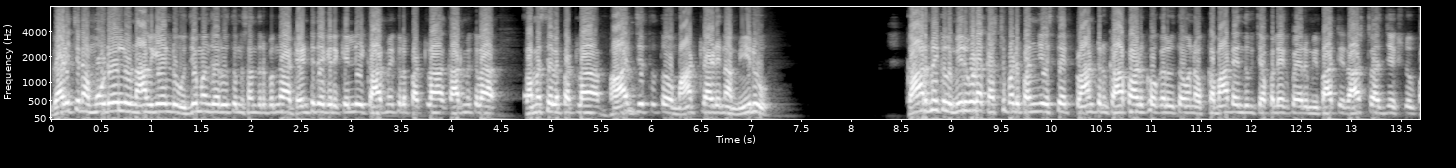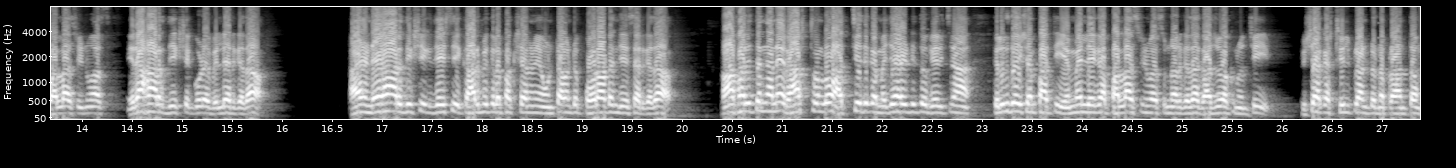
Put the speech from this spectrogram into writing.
గడిచిన మూడేళ్ళు నాలుగేళ్ళు ఉద్యమం జరుగుతున్న సందర్భంగా టెంట్ దగ్గరికి వెళ్ళి కార్మికుల పట్ల కార్మికుల సమస్యల పట్ల బాధ్యతతో మాట్లాడిన మీరు కార్మికులు మీరు కూడా కష్టపడి పనిచేస్తే ప్లాంట్ను కాపాడుకోగలుగుతామని ఒక్క మాట ఎందుకు చెప్పలేకపోయారు? మీ పార్టీ రాష్ట్ర అధ్యక్షుడు పల్లా శ్రీనివాస్ నిరాహార దీక్షకు కూడా వెళ్ళారు కదా. ఆయన నిరాహార దీక్ష చేసి కార్మికుల పక్షాన మేము ఉంటామంటూ పోరాటం చేశారు కదా. ఆ ఫలితంగానే రాష్ట్రంలో అత్యధిక మెజారిటీతో గెలిచిన తెలుగుదేశం పార్టీ ఎమ్మెల్యేగా పల్లా శ్రీనివాస్ ఉన్నారు కదా గాజువాక నుంచి విశాఖ స్టీల్ ప్లాంట్ ఉన్న ప్రాంతం.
